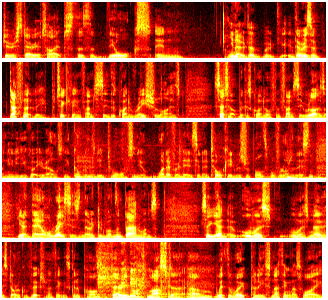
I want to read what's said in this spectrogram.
Jewish stereotypes. There's the, the orcs in, you know, there is a definitely, particularly in fantasy, there's quite a racialized setup because quite often fantasy relies on you know you've got your elves and your goblins and your mm-hmm. dwarves and your whatever it is you know Tolkien was responsible for a lot of this and you know they are races and there are good ones and bad ones so yeah, almost almost no historical fiction I think is going to pass very much muster um, with the woke police, and I think that's why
